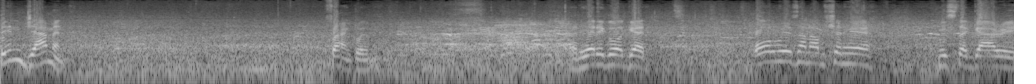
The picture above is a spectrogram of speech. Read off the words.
Benjamin Franklin. And here they go again. Always an option here, Mr. Gary.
